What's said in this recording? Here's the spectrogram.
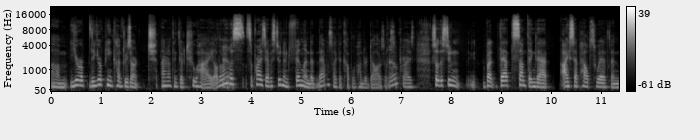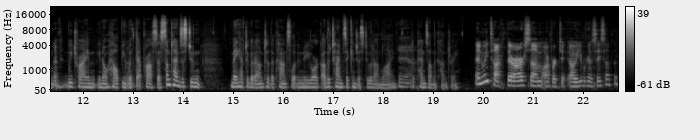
Um, Europe, the European countries aren't, I don't think they're too high. Although I was surprised. I have a student in Finland, and that was like a couple of hundred dollars. I was surprised. So the student, but that's something that ISEP helps with, and we try and, you know, help you with that process. Sometimes a student may have to go down to the consulate in New York. Other times they can just do it online. Yeah. Depends on the country. And we talked. There are some opportunities. Oh, you were going to say something?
